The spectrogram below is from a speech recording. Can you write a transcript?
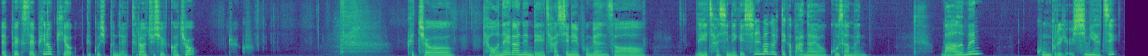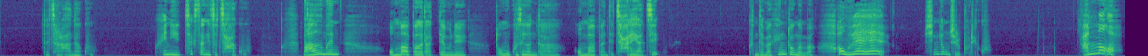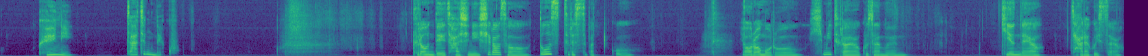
FX의 피노키오 듣고 싶은데 틀어주실 거죠? 라고. 그쵸. 변해가는 내 자신을 보면서 내 자신에게 실망할 때가 많아요, 고3은. 마음은 공부를 열심히 하지? 근데 잘 안 하고. 괜히 책상에서 자고. 마음은 엄마 아빠가 나 때문에 너무 고생한다. 엄마 아빠한테 잘해야지? 근데 막 행동은 막, 아, 왜? 신경질 부리고. 안 먹어! 괜히 짜증내고. 그런 내 자신이 싫어서 또 스트레스 받고. 여러모로 힘이 들어요, 고3은. 기운 내요. 잘하고 있어요.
